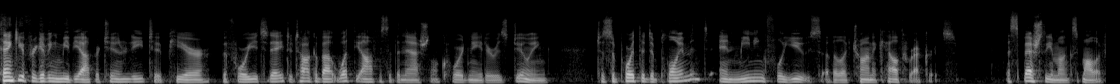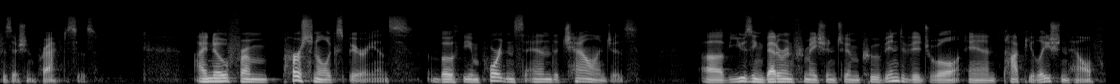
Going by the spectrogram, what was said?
Thank you for giving me the opportunity to appear before you today to talk about what the Office of the National Coordinator is doing to support the deployment and meaningful use of electronic health records, especially among smaller physician practices. I know from personal experience both the importance and the challenges of using better information to improve individual and population health,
